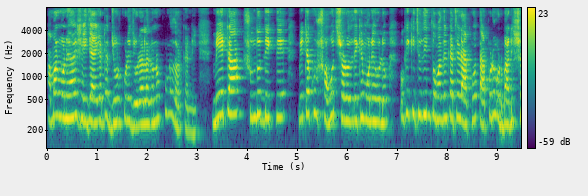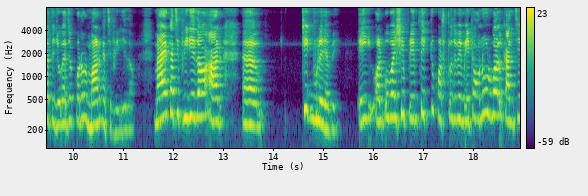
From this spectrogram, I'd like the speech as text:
আমার মনে হয় সেই জায়গাটা জোর করে জোড়া লাগানোর কোনো দরকার নেই। মেয়েটা সুন্দর দেখতে, মেয়েটা খুব সহজ সরল দেখে মনে হলো, ওকে কিছুদিন তোমাদের কাছে রাখো, তারপরে ওর বাড়ির সাথে যোগাযোগ করো, ওর মার কাছে ফিরিয়ে দাও। মায়ের কাছে ফিরিয়ে দাও আর ঠিক ভুলে যাবে। এই অল্প বয়সে প্রেম তো একটু কষ্ট দেবে, মেয়েটা অনর্গল কাঁদছে,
